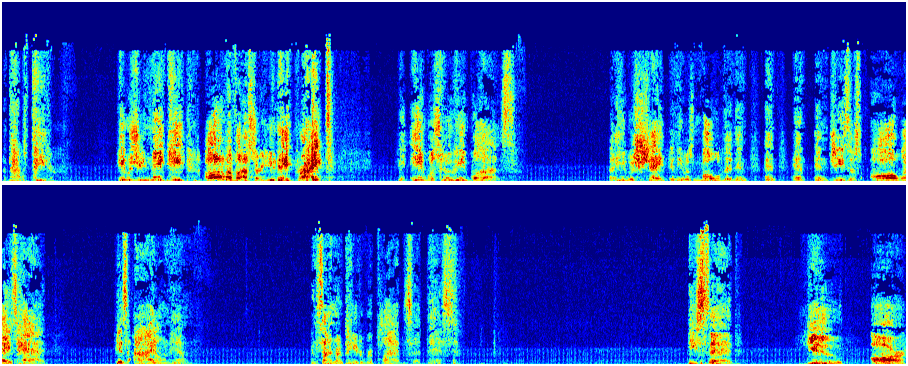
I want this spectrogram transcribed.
But that was Peter. He was unique. He, all of us are unique, right? He, he was who he was. He was shaped and he was molded, and, and, and, and Jesus always had his eye on him. And Simon Peter replied and said this. He said, You are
